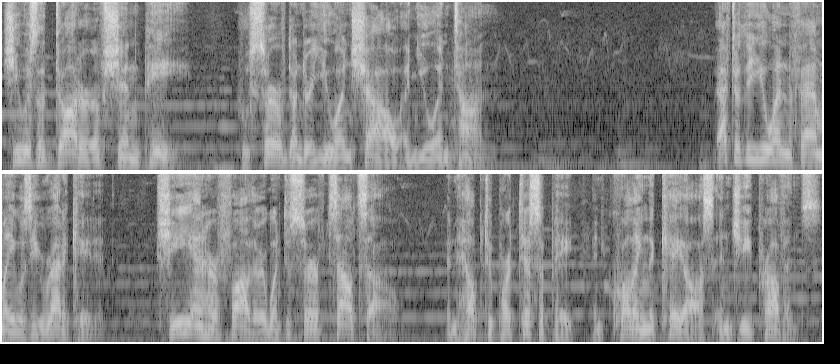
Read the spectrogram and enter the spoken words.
She was the daughter of Xin Pi, who served under Yuan Shao and Yuan Tan. After the Yuan family was eradicated, she and her father went to serve Cao Cao and helped to participate in quelling the chaos in Ji province.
